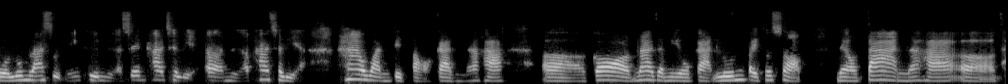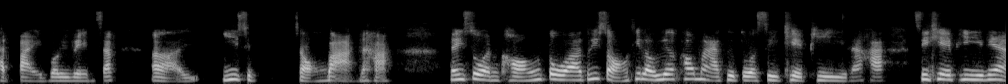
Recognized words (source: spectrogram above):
วอลุ่มล่าสุดนี้คือเหนือเส้นค่าเฉลี่ยเหนือค่าเฉลี่ย 5 วันติดต่อกันนะคะก็น่าจะมีโอกาสลุ้นไปทดสอบแนวต้านนะคะถัดไปบริเวณสัก 22 บาทนะคะ ในส่วนของตัวที่2ที่เราเลือกเข้ามาคือตัว CKP นะคะ CKP เนี่ย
